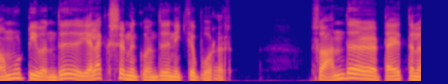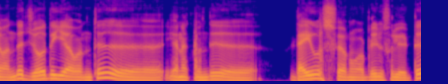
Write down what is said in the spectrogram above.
மம்முட்டி வந்து எலெக்ஷனுக்கு வந்து நிற்க போகிறார் ஸோ அந்த டயத்தில் வந்து ஜோதிகா வந்து எனக்கு வந்து டைவர்ஸ் வேணும் அப்படின்னு சொல்லிட்டு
